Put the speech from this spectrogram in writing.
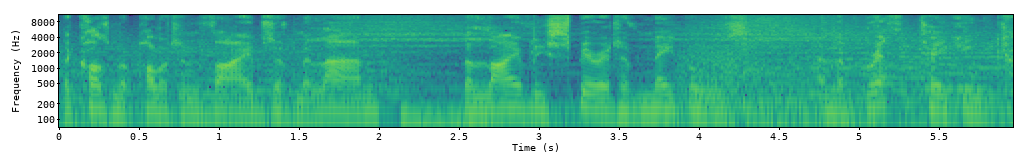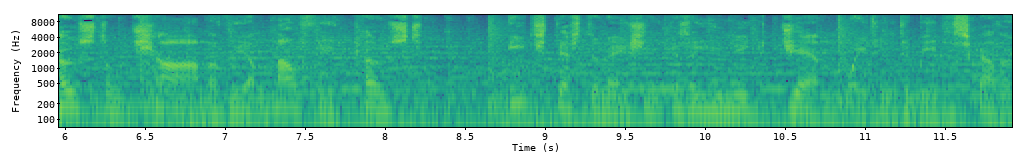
the cosmopolitan vibes of Milan, the lively spirit of Naples, and the breathtaking coastal charm of the Amalfi Coast, each destination is a unique gem waiting to be discovered.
